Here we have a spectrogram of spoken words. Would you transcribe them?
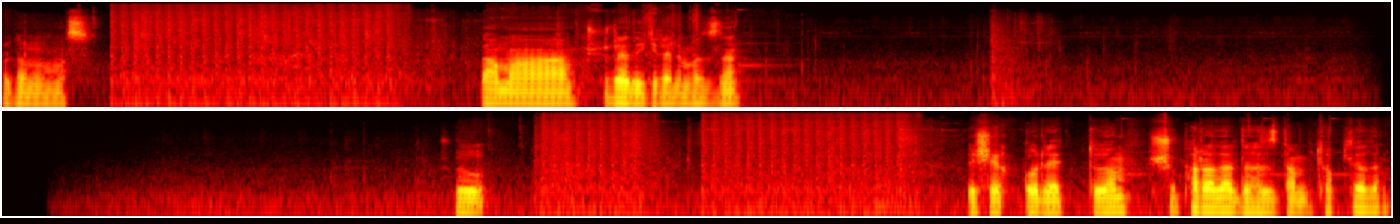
Buradan olmaz. Tamam. Şuraya da girelim hızlıdan. Şu Teşekkür ettim. Şu paraları da hızdan bir toplayalım.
